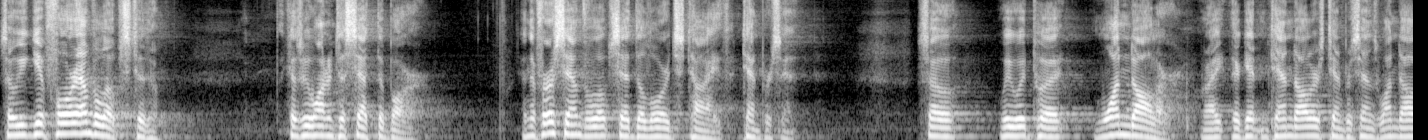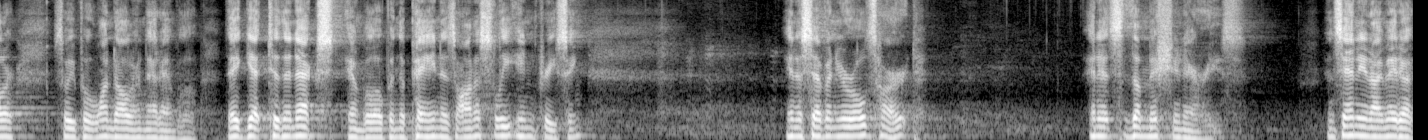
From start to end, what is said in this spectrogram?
So we give four envelopes to them because we wanted to set the bar. And the first envelope said the Lord's tithe, 10%. So we would put $1, right? They're getting $10, 10% is $1. So we put $1 in that envelope. They get to the next envelope, and the pain is honestly increasing in a seven year old's heart, and it's the missionaries. And Sandy and I made a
